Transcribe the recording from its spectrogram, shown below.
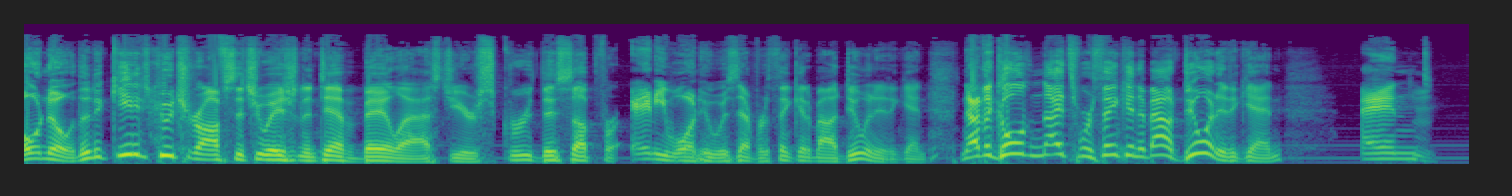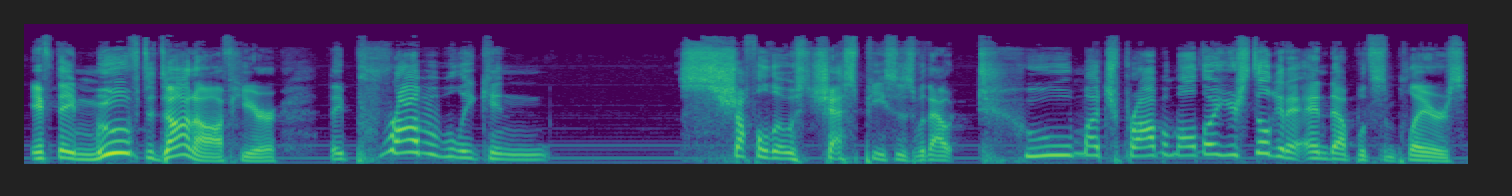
Oh no, the Nikita Kucherov situation in Tampa Bay last year screwed this up for anyone who was ever thinking about doing it again. Now the Golden Knights were thinking about doing it again, and hmm. if they move Dadonov here, they probably can shuffle those chess pieces without too much problem. Although you're still going to end up with some players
